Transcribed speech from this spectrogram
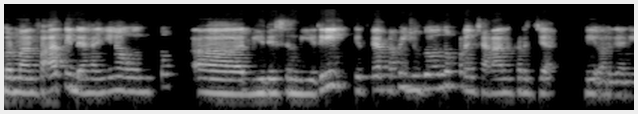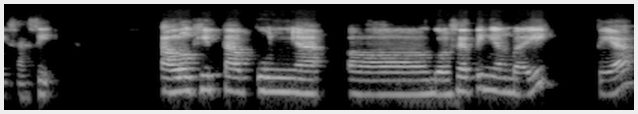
bermanfaat tidak hanya untuk uh, diri sendiri gitu ya, tapi juga untuk perencanaan kerja di organisasi. Kalau kita punya uh, goal setting yang baik, gitu ya,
